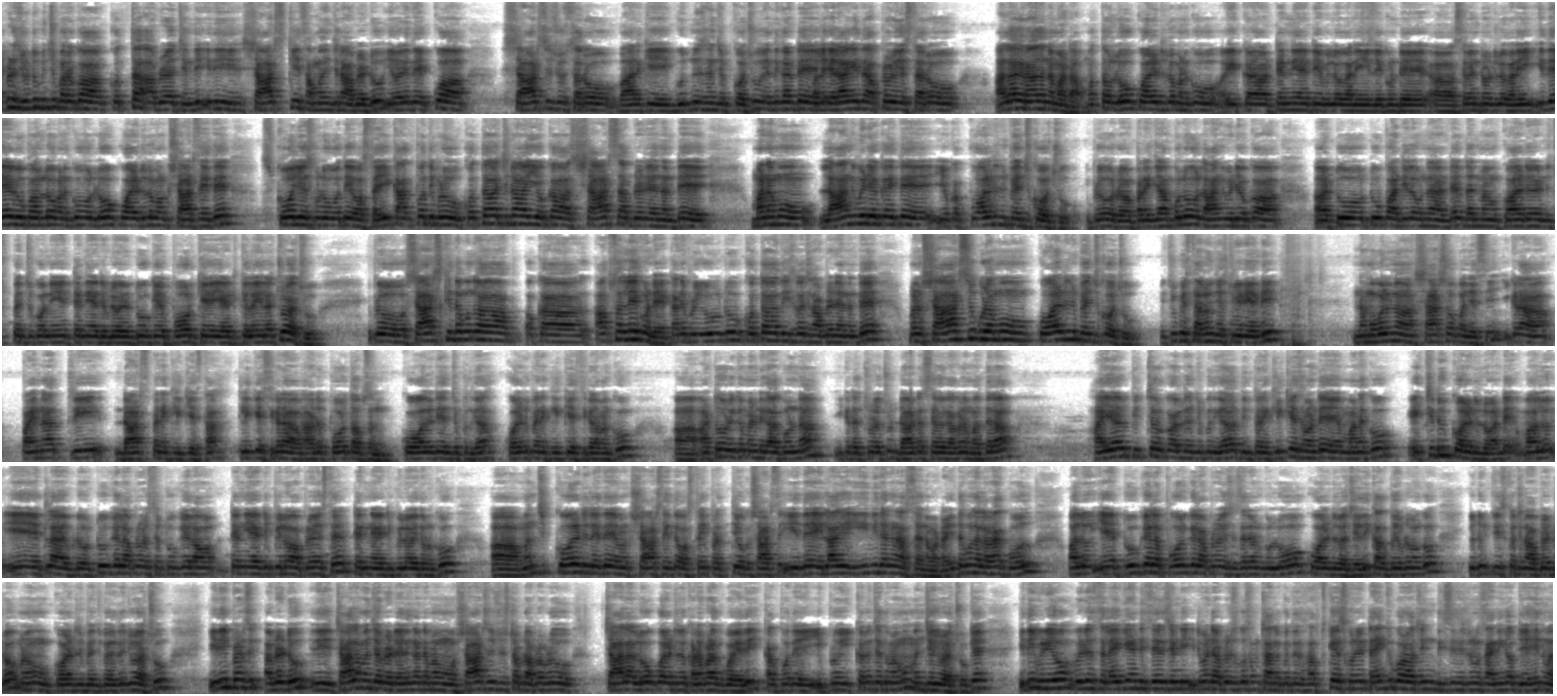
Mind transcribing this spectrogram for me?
ఇప్పుడు యూట్యూబ్ నుంచి మరొక కొత్త అప్డేట్ వచ్చింది. ఇది షార్ట్స్కి సంబంధించిన అప్డేట్ ఎవరైతే ఎక్కువ షార్ట్స్ చూస్తారో వారికి గుడ్ న్యూస్ అని చెప్పుకోవచ్చు. ఎందుకంటే ఎలాగైతే అప్లోడ్ చేస్తారో అలాగే రాదన్నమాట. మొత్తం లో క్వాలిటీలో మనకు ఇక్కడ టెన్ టీవీలో కానీ లేకుంటే సెవెన్ ట్వంటీలో కానీ ఇదే రూపంలో మనకు లో క్వాలిటీలో మనకు షార్ట్స్ అయితే స్కోర్ చేసుకుంటూ పోతే వస్తాయి. కాకపోతే ఇప్పుడు కొత్త వచ్చిన ఈ యొక్క షార్ట్స్ అప్డేట్ ఏంటంటే మనము లాంగ్ వీడియోకి అయితే ఈ యొక్క క్వాలిటీని పెంచుకోవచ్చు. ఇప్పుడు ఫర్ ఎగ్జాంపుల్ లాంగ్ వీడియో ఒక టూ టూ పార్టీలో ఉన్నదంటే దాన్ని మనం క్వాలిటీ పెంచుకొని ten ఏడబ్ల్యూ two K four K eight Khelo ఇలా చూడొచ్చు. ఇప్పుడు షార్ట్స్ కింద ముందు ఒక ఆప్షన్ లేకుండే కానీ ఇప్పుడు యూట్యూబ్ కొత్తగా తీసుకొచ్చిన అప్డేట్ ఏంటంటే మనం షార్ట్స్ కూడా క్వాలిటీని పెంచుకోవచ్చు. చూపిస్తాను జస్ట్ వీడియో అండి. నా మొబైల్ షార్ట్స్ ఓపెన్ చేసి ఇక్కడ పైన త్రీ డాట్స్ పైన క్లిక్ చేస్తా. క్లిక్ చేసి ఇక్కడ ఫోర్త్ ఆప్షన్ క్వాలిటీ అని చెప్పింది కదా క్వాలిటీ పైన క్లిక్ చేసి ఇక్కడ మనకు ఆటో రికమెండ్ కాకుండా ఇక్కడ చూడొచ్చు డాటా సేవ కాకుండా మధ్యలో హయ్యర్ పిక్చర్ క్వాలిటీ అని చెప్పింది కదా దీనిపైన క్లిక్ చేసామంటే మనకు హెచ్డి క్వాలిటీలో అంటే వాళ్ళు ఏ ఎట్లా ఇప్పుడు టూ కేలో అప్లోడ్ చేస్తే టూ కేలో టెన్ ఎయిటీపీలో అప్లోడ్ చేస్తే టెన్ ఎయిటీపీలో అయితే మనకు మంచి క్వాలిటీలో అయితే మనకు షార్ట్స్ అయితే వస్తాయి ప్రతి ఒక్క షార్ట్స్ ఇదే ఇలాగే ఈ విధంగా వస్తాయి అనమాట ఇంతకుముందు అలా రాకపోదు. వాళ్ళు ఏ టూ కేలో ఫోర్ కేలో అప్లోడ్ చేస్తే మనకు లో క్వాలిటీలో వచ్చేది. కాకపోతే ఇప్పుడు మనకు యూట్యూబ్ తీసుకొచ్చిన అప్డేట్లో మనం క్వాలిటీ పెంచుకొని అయితే చూడొచ్చు. ఇది ఫ్రెండ్స్ అప్డేట్ ఇది చాలా మంచి అప్డేట్ ఎందుకంటే మనం షార్ట్స్ చూసేటప్పుడు అప్పుడప్పుడు చాలా లో క్వాలిటీలో కనపడకపోయేది. కాకపోతే ఇప్పుడు ఇక్కడ నుంచి అయితే మనము మంచిగా చూడొచ్చు ఓకే ఇది వీడియో వీడియోస్ లైక్ చేయండి షేర్ చేయండి. ఇటువంటి అప్డేట్స్ కోసం ఛానల్ సబ్స్క్రైబ్ చేసుకోండి. Thank you for watching this is signing up Jai Hind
